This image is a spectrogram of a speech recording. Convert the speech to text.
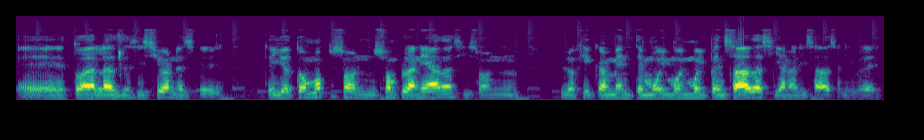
eh, todas las decisiones que, que yo tomo pues son, son planeadas y son lógicamente muy, muy, muy pensadas y analizadas a nivel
